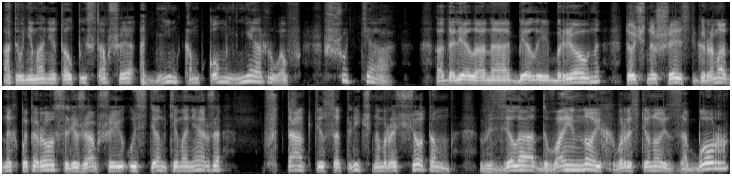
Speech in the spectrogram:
от внимания толпы, ставшая одним комком нервов, шутя. Одолела она белые бревна, точно шесть громадных папирос, лежавшие у стенки манежа, в такте с отличным расчетом взяла двойной хворостяной забор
